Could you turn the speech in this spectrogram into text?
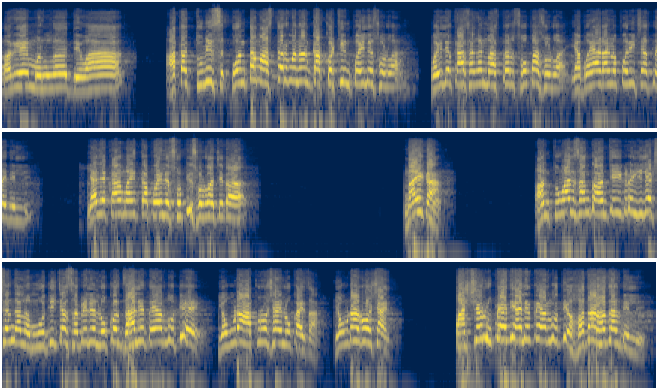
अरे म्हणलं देवा आता तुम्ही स- कोणता मास्तर म्हणान का कठीण पहिले सोडवा? पहिले का सांगा मास्तर सोपा सोडवा? या बयाडानं परीक्षाच नाही दिली. याले का माहीत का पहिले सोपी सोडवायचे का? नाही का? आणि तुम्हाला सांगतो आमच्या इकडे इलेक्शन झालं. मोदीच्या सभेले लोक झाले तयार नव्हते. एवढा आक्रोश आहे लोकांचा. एवढा रोष आहे. पाचशे रुपया द्यायला तयार नव्हते. हजार हजार दिले.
